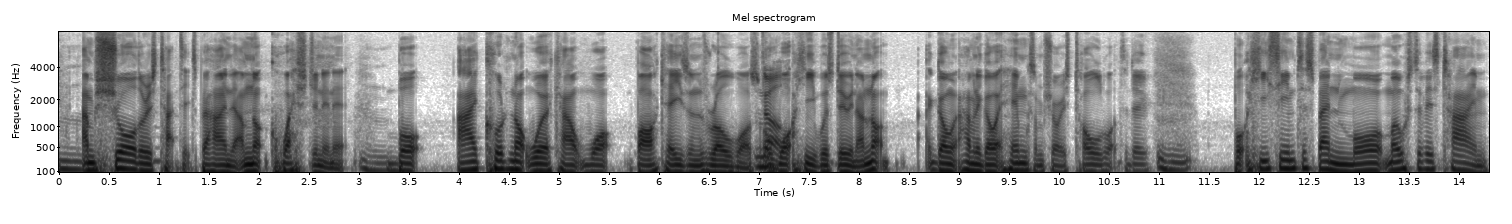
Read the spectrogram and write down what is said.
Mm. I'm sure there is tactics behind it. I'm not questioning it, Mm. but I could not work out what Barkhuizen's role was No. or what he was doing. I'm not going having a go at him because I'm sure he's told what to do. Mhm. But he seemed to spend more most of his time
